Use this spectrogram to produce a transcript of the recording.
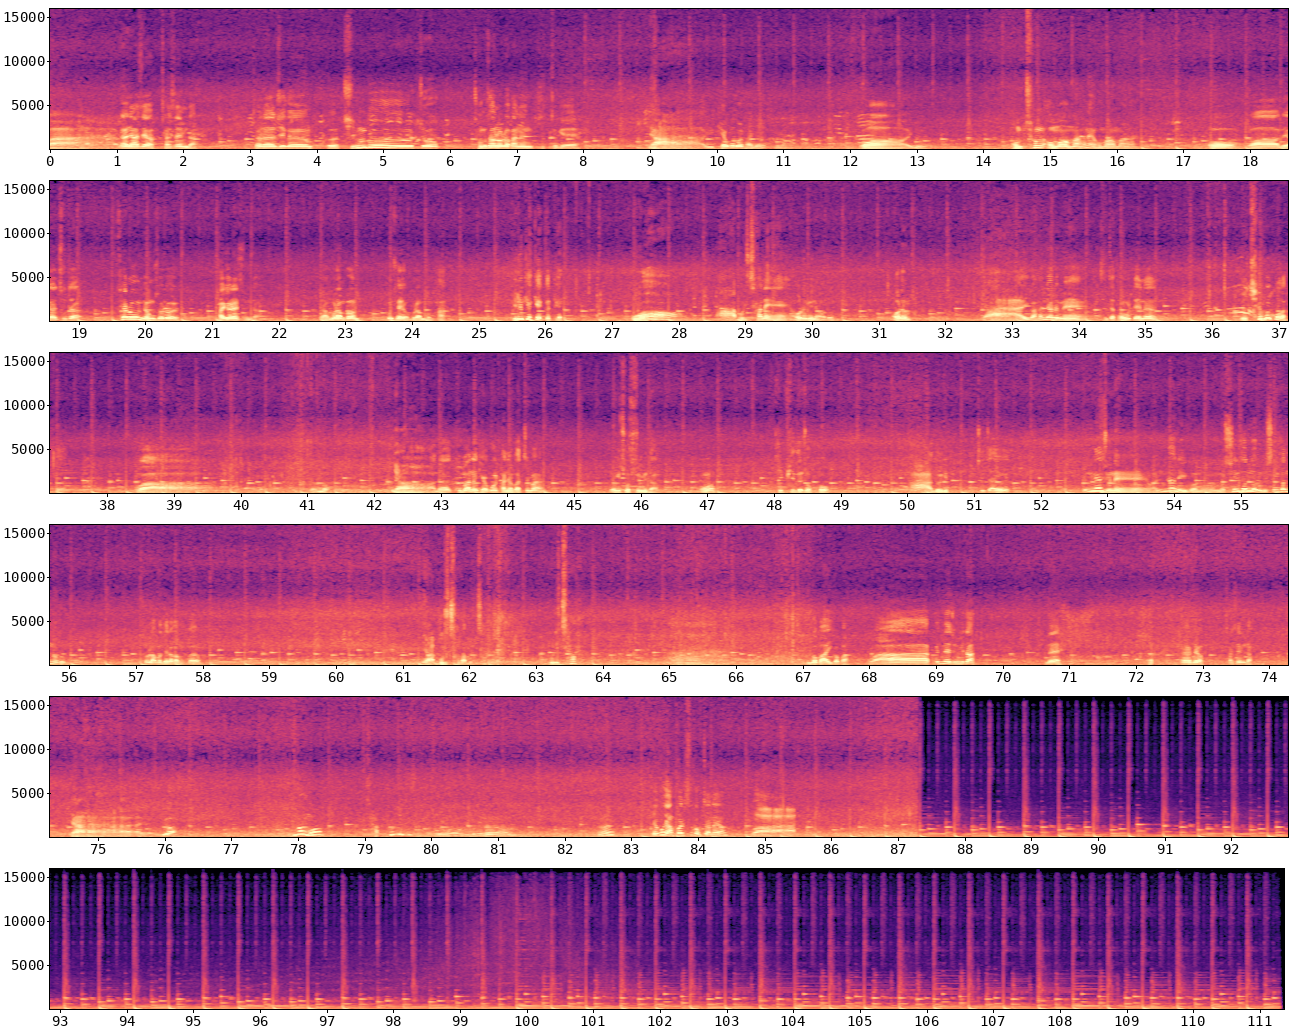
와, 네, 안녕하세요. 찬스입니다. 저는 지금 그 진부 쪽 정선으로 가는 길 쪽에 야, 이 계곡을 발견했습니다. 와, 이거 엄청 어마어마하네, 어마어마한. 어, 와, 내가 진짜 새로운 명소를 발견했습니다. 자, 물 한번 보세요. 물 한번 봐. 이렇게 깨끗해. 우와. 아, 물이 차네. 얼음이네, 얼음. 얼음. 야, 이거 한여름에 진짜 더울 때는 이거 최고일 것 같아요. 와. 뭐? 야, 내가 그 많은 계곡을 다녀봤지만 여기 좋습니다. 어? 깊이도 좋고. 아, 놀기 진짜 여기 끝내주네. 완전히 이거는 뭐 신선노름이 신선노름. 저로 한번 내려가 볼까요? 야, 물이 차다, 물이 차. 물이 차. 아, 이거 봐, 이거 봐. 와, 끝내줍니다. 네. 어, 안녕하세요. 찰스입니다. 야, 이거, 이거 뭐, 작품이지, 작품. 우리는. 어? 계곡에 안 빠질 수가 없잖아요. 와.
